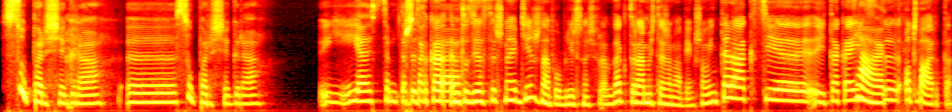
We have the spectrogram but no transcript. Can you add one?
Super się gra, e, super się gra. Ja jestem też To jest taka... taka entuzjastyczna i wdzięczna publiczność, prawda? Która myślę, że ma większą interakcję i taka Tak. jest otwarta.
